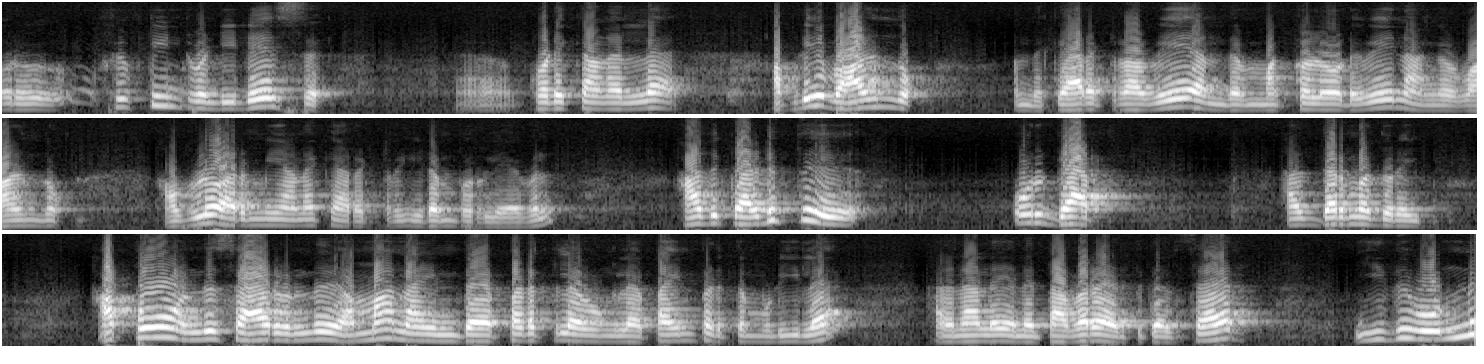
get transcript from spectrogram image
ஒரு ஃபிஃப்டீன் டுவெண்ட்டி டேஸ் கொடைக்கானலில் அப்படியே வாழ்ந்தோம். அந்த கேரக்டராகவே அந்த மக்களோடவே நாங்கள் வாழ்ந்தோம். அவ்வளோ அருமையான கேரக்டர் இடம்பொருள் அதுக்கு அடுத்து ஒரு கேப் அது தர்மதுரை. அப்போது வந்து சார் வந்து அம்மா நான் இந்த படத்தில் உங்களை பயன்படுத்த முடியல. அதனால என்னை தவற எடுத்துக்க சார் இது ஒன்று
